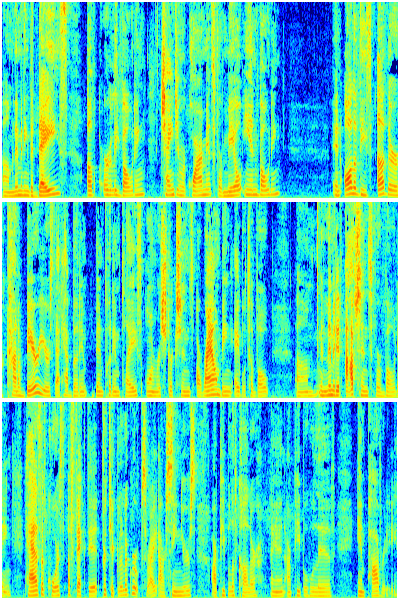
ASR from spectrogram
um, limiting the days of early voting, changing requirements for mail in voting, and all of these other kind of barriers that have been put in place on restrictions around being able to vote um, and limited options for voting has, of course, affected particular groups, right? Our seniors, our people of color, and our people who live in poverty.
